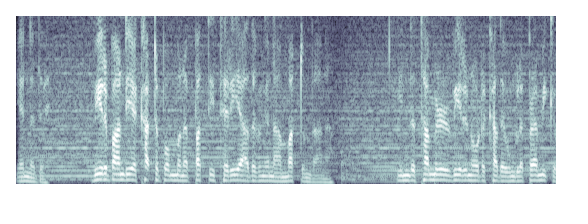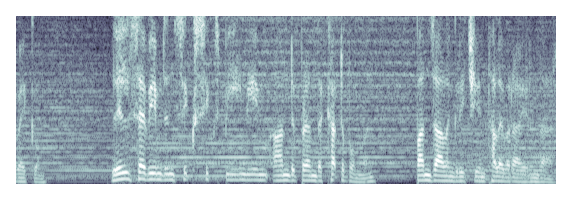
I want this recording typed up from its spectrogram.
என்னது? வீரபாண்டிய கட்டுப்பொம்மனை பத்தி தெரியாதவங்க நான் மட்டும்தானா இந்த தமிழ் வீரனோட கதை உங்களை பிரமிக்க வைக்கும். லில் செவீம்டன் சிக்ஸ் சிக்ஸ் பியும் ஆண்டு பிறந்த கட்டுப்பொம்மன் பஞ்சாலங்கிரிச்சியின் தலைவராக இருந்தார்.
